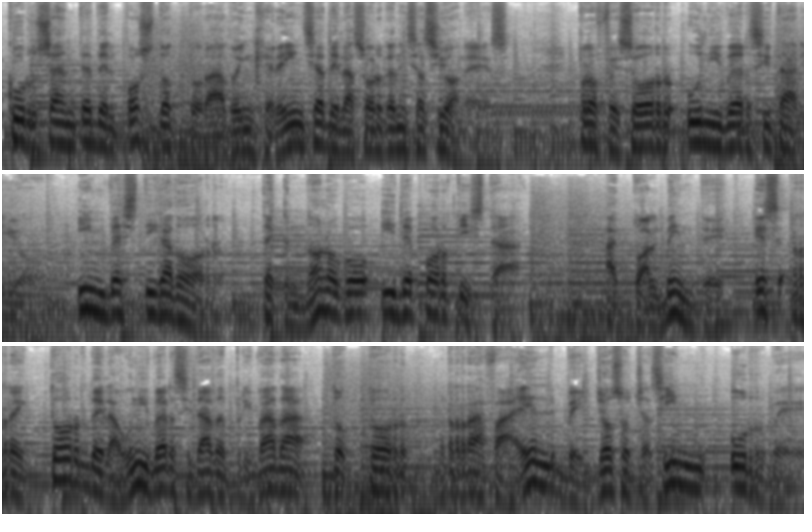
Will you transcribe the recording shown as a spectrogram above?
cursante del postdoctorado en gerencia de las organizaciones, profesor universitario, investigador, tecnólogo y deportista Actualmente es rector de la Universidad Privada Dr. Rafael Belloso Chacín Urbe.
